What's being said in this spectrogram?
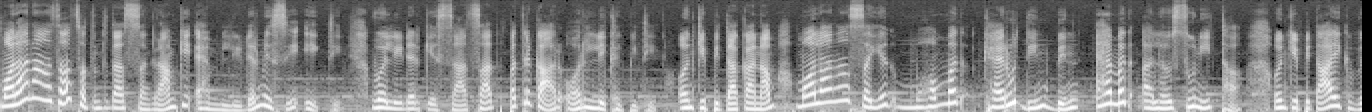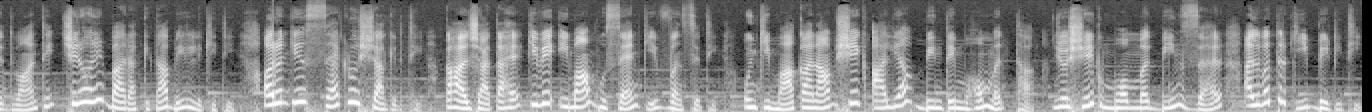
मौलाना आज़ाद स्वतंत्रता संग्राम के अहम लीडर में से एक थे। वह लीडर के साथ साथ पत्रकार और लेखक भी थे। उनके पिता का नाम मौलाना सैयद मोहम्मद खैरुद्दीन बिन अहमद अल सुनी था। उनके पिता एक विद्वान थे, जिन्होंने बारह किताबें लिखी थी और उनके सैकड़ों शागिर थे। कहा जाता है कि वे इमाम हुसैन की वंश थी। उनकी माँ का नाम शेख आलिया बिनते मोहम्मद था, जो शेख मोहम्मद बिन जहर अलवत्र की बेटी थी।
